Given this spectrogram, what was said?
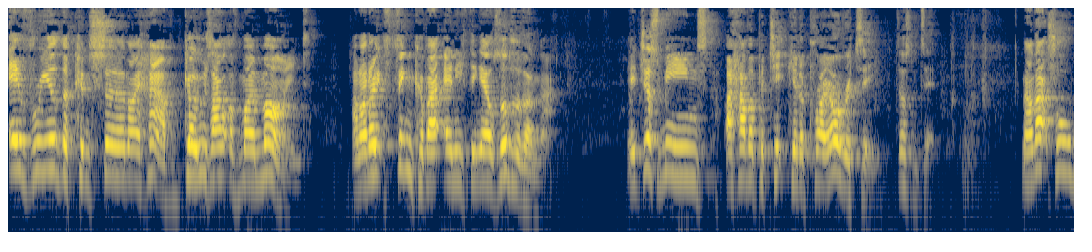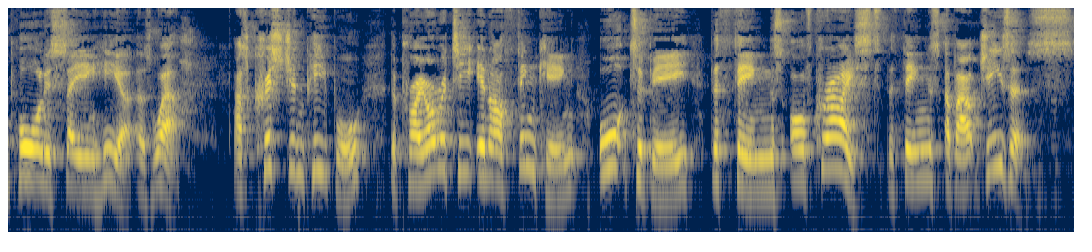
every other concern I have goes out of my mind and I don't think about anything else other than that. It just means I have a particular priority, doesn't it? Now, that's all Paul is saying here as well. As Christian people, the priority in our thinking ought to be the things of Christ, the things about Jesus.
